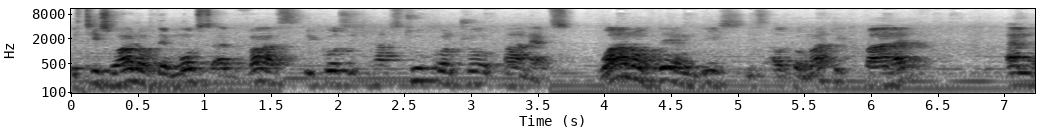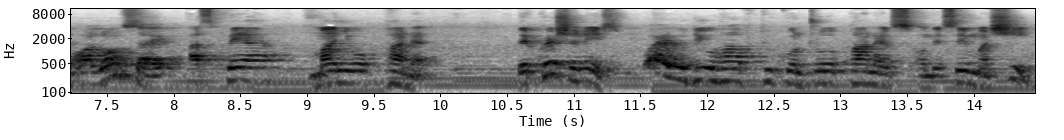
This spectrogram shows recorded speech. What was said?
it is one of the most advanced because it has two control panels. One of them this is automatic panel and alongside a spare manual panel. The question is, why would you have two control panels on the same machine?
